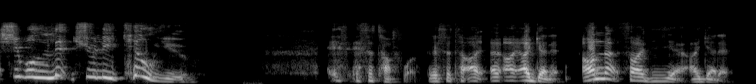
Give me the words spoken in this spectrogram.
she will literally kill you. It's, it's a tough one. It's a t- I, I, I get it. On that side, yeah, I get it.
